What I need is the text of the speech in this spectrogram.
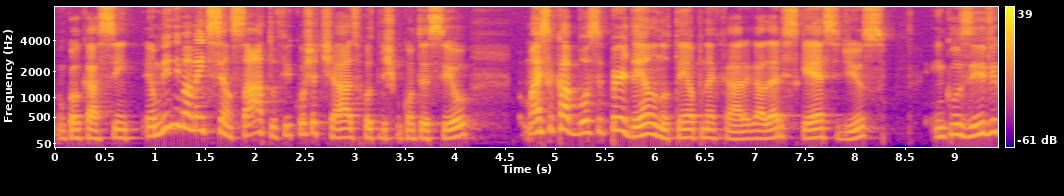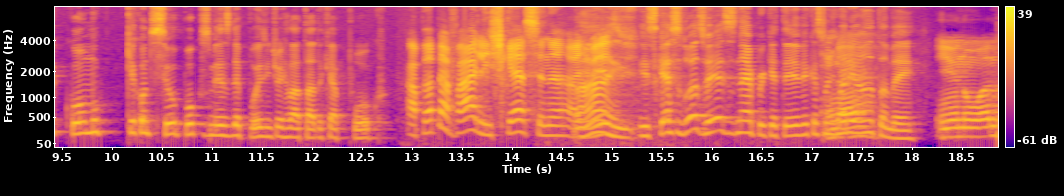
vamos colocar assim, é minimamente sensato, ficou chateado, ficou triste com o que aconteceu, mas que acabou se perdendo no tempo, né, cara? A galera esquece disso. Inclusive, como que aconteceu poucos meses depois, a gente vai relatar daqui a pouco. A própria Vale esquece, né? Às ah, vezes. esquece duas vezes, né? Porque teve a questão de Mariana também. E no ano,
